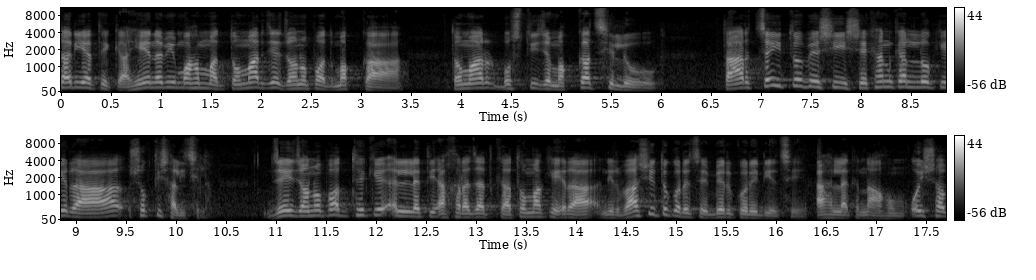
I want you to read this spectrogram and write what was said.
কারিয়া থেকে হে নবী মোহাম্মদ, তোমার যে জনপদ মক্কা, তোমার বস্তি যে মক্কা ছিল, তার চাইতো বেশি সেখানকার লোকেরা শক্তিশালী ছিল। যেই জনপদ থেকে আল্লাতি আখরাজাতকা, তোমাকে এরা নির্বাসিত করেছে, বের করে দিয়েছে। আহলাক নাহম ওই সব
